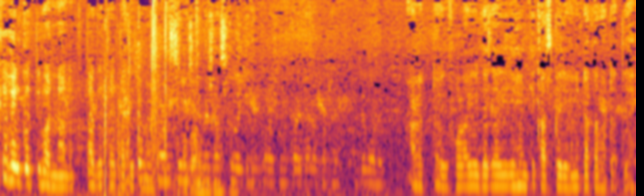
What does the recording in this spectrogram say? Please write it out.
কেউ হেল্প করতে পারে না তাকে তাকে তো না আর একটা ওই ফড়াই ওই জায়গায় হেনতে কাজ করে ওখানে টাকা পাঠাতে হয়।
